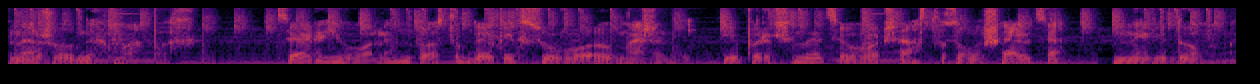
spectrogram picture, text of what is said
на жодних мапах. Це регіони, доступ до яких суворо обмежений, і причини цього часто залишаються невідомими.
